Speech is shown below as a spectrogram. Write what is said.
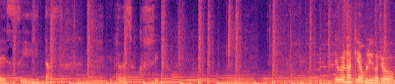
pesitas y todas esas cositas. Y bueno, aquí obligo yo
